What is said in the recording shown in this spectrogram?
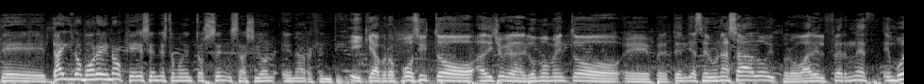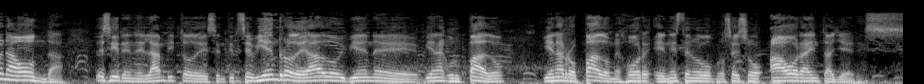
de Dairo Moreno, que es en este momento sensación en Argentina. Y que a propósito ha dicho que en algún momento eh, pretende hacer un asado y probar el Fernet en buena onda. Es decir, en el ámbito de sentirse bien rodeado y bien, eh, bien agrupado, bien arropado mejor en este nuevo proceso ahora en talleres.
